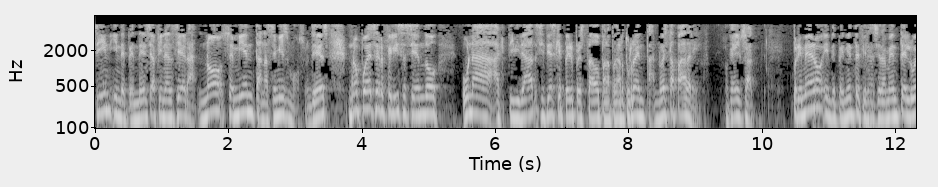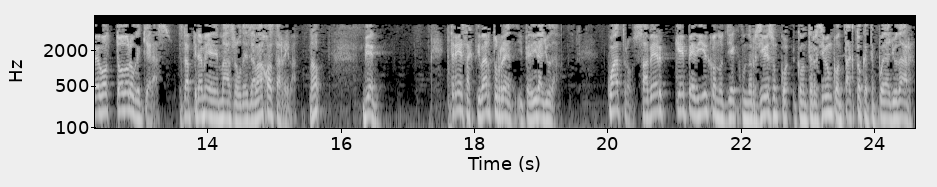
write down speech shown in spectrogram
sin independencia financiera. No se mientan a sí mismos, ¿me ¿entiendes? No puedes ser feliz haciendo una actividad si tienes que pedir prestado para pagar tu renta. No está padre, ¿ok? O sea, primero independiente financieramente, luego todo lo que quieras. Es la pirámide de Maslow, desde abajo hasta arriba, ¿no? Bien. Tres, activar tu red y pedir ayuda. Cuatro, saber qué pedir cuando, cuando, recibes un, cuando te recibe un contacto que te puede ayudar.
